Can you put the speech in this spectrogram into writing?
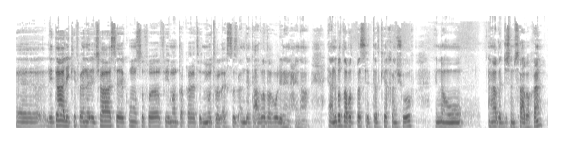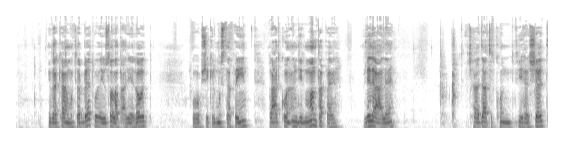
آه، لذلك فإن الإجهاد سيكون صفر في منطقة ال neutral أكسس عند تعرضه للانحناء. يعني بالضبط بس للتذكير خلينا نشوف إنه هذا الجسم سابقا إذا كان مثبت ويسلط عليه لود وهو بشكل مستقيم راح تكون عندي المنطقة للأعلى. إجهادات تكون فيها شد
